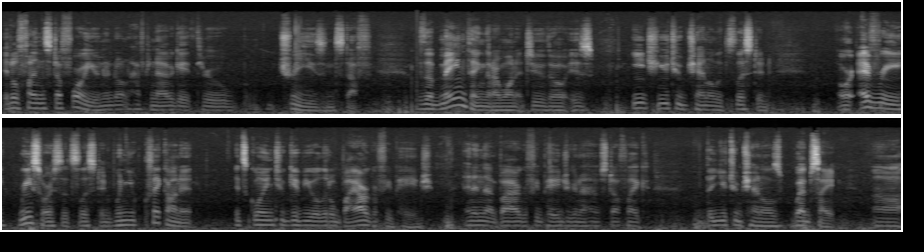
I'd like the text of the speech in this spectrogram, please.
it'll find the stuff for you, and you don't have to navigate through trees and stuff. The main thing that I want it to do, though, is each YouTube channel that's listed, or every resource that's listed, when you click on it, it's going to give you a little biography page. And in that biography page, you're going to have stuff like the YouTube channel's website, uh,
